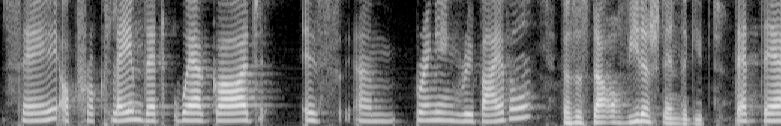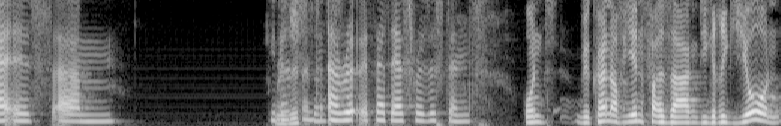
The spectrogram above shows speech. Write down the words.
say or proclaim that where God is um, bringing revival, dass es da auch Widerstände gibt. that there is um, Resistance? Uh, re- that there's resistance. Und wir können auf jeden Fall sagen, die Region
